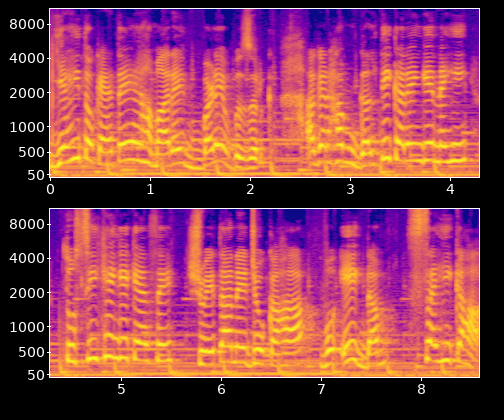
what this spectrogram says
यही तो कहते हैं हमारे बड़े बुज़ुर्ग। अगर हम गलती करेंगे नहीं तो सीखेंगे कैसे? श्वेता ने जो कहा, वो एकदम सही कहा।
